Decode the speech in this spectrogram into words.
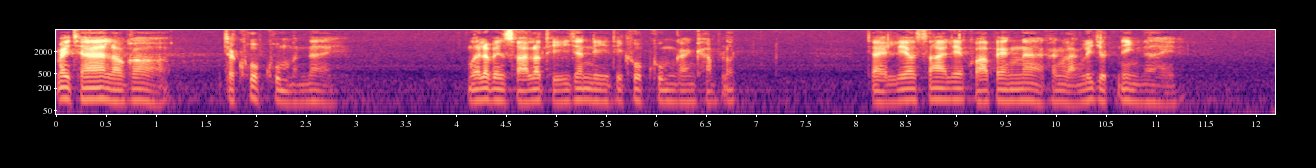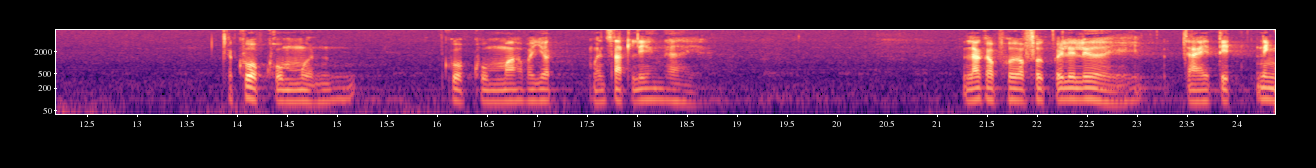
ไม่ช้าเราก็จะควบคุมมันได้เหมือนเราเป็นสารถีชั้นดีที่ควบคุมการขับรถ ใจเลี้ยวซ้ายเลี้ยวขวาแปงหน้าข้างหลังหรือหยุดนิ่งได้ จะควบคุมเหมือนควบคุมมาพยศเหมือนสัตว์เลี้ยงได้ แล้วก็เพื่อฝึกไปเรื่อยๆ ใจติดนิ่ง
